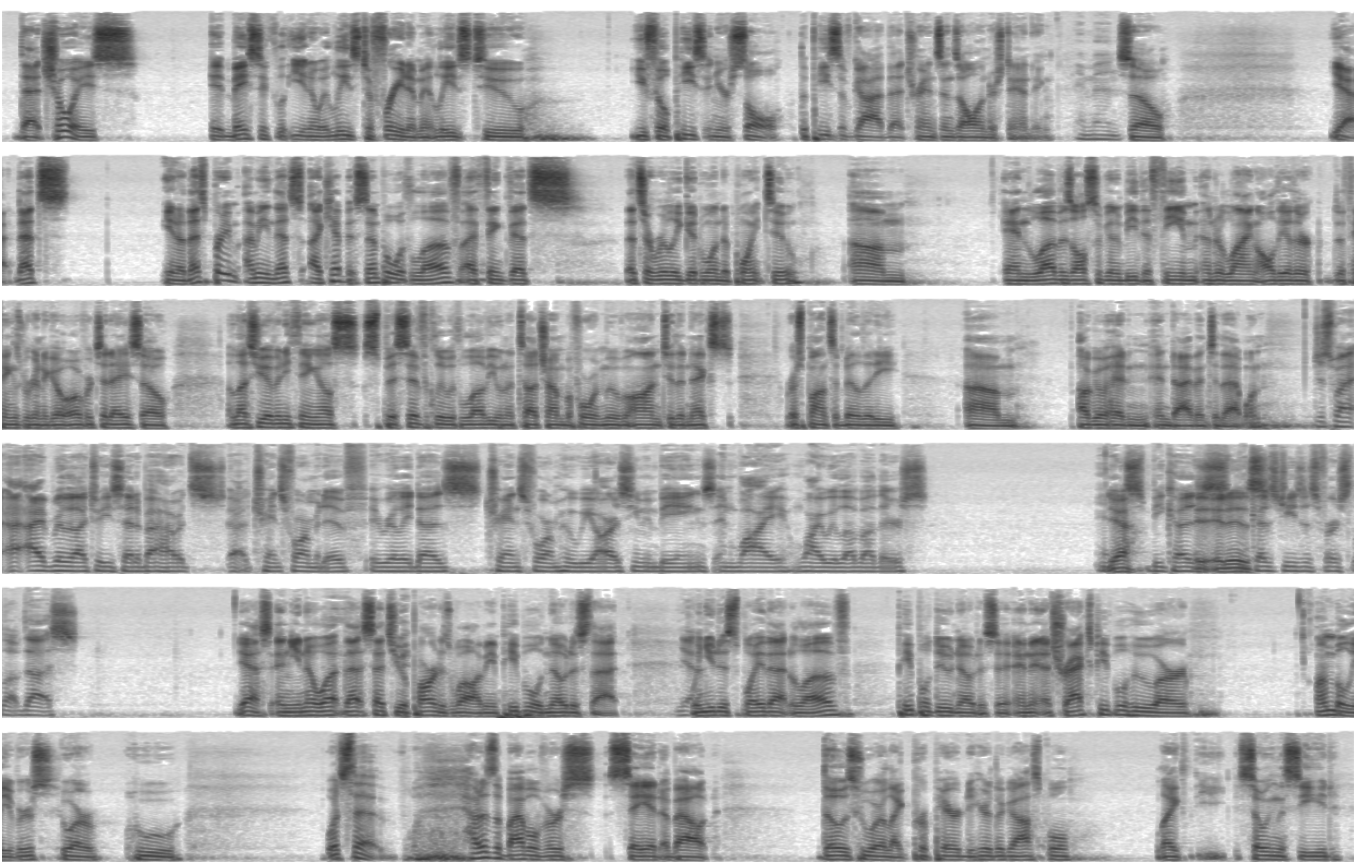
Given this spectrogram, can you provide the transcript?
that choice, it basically, you know, it leads to freedom. It leads to you feel peace in your soul, the peace of God that transcends all understanding. Amen. So, yeah, that's you know that's pretty. I mean, that's I kept it simple with love. I think that's that's a really good one to point to. Um, and love is also going to be the theme underlying all the other the things we're going to go over today. So, unless you have anything else specifically with love you want to touch on before we move on to the next responsibility, um, I'll go ahead and, and dive into that one. just want I really liked what you said about how it's uh, transformative. It really does transform who we are as human beings and why why we love others. And Yeah, it's because it- it is. because Jesus first loved us. Yes, and you know what? That sets you apart as well. I mean, people notice that Yeah. when you display that love, people do notice it, and it attracts people who are unbelievers, who are who. What's that? How does the Bible verse say it about those who are like prepared to hear the gospel, like sowing the seed?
